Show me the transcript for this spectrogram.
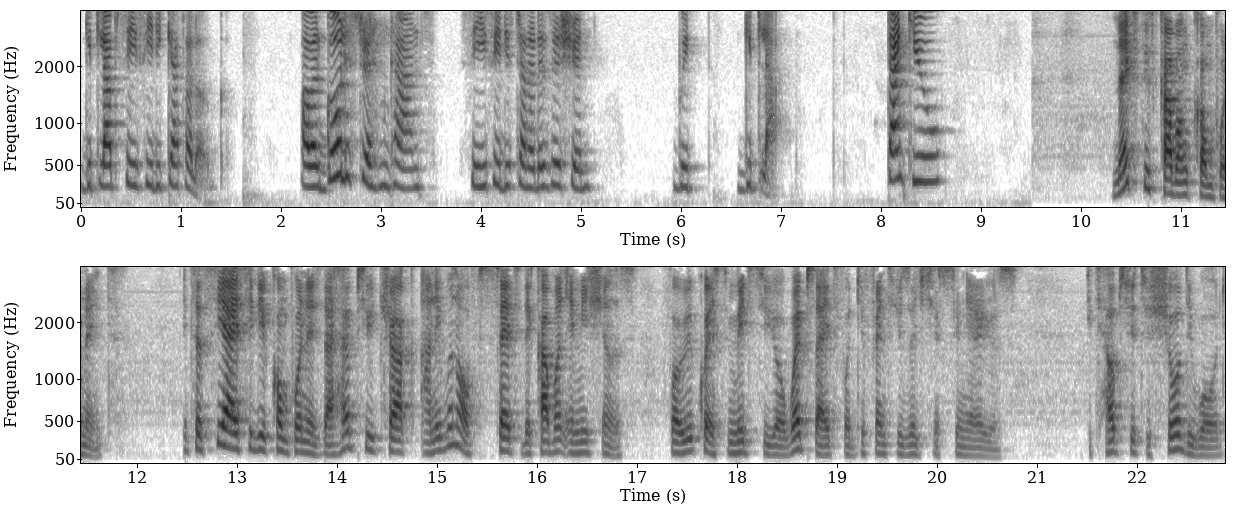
GitLab CI/CD catalog. Our goal is to enhance CI/CD standardization with GitLab. Thank you. Next is Carbon Component. It's a CI/CD component that helps you track and even offset the carbon emissions for requests made to your website for different usage scenarios. It helps you to show the world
